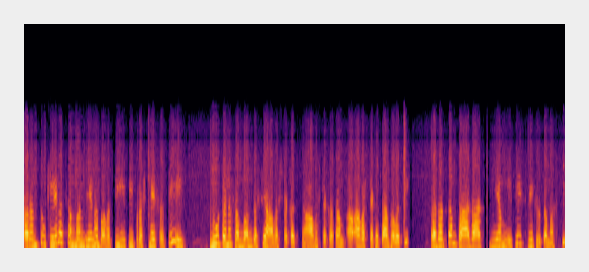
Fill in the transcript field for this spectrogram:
परन्तु केन सम्बन्धेन भवति इति प्रश्ने सति नूतनसम्बन्धस्य आवश्यक आवश्यकता आवश्यकता भवति। तदर्थं तादात्म्यम् इति स्वीकृतमस्ति।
